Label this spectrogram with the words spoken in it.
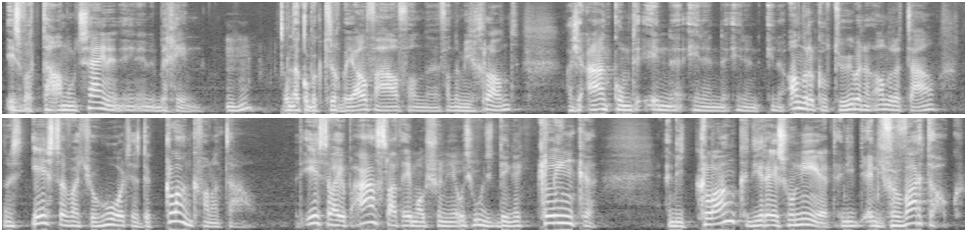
is wat taal moet zijn in, in, in het begin. Mhm. En dan kom ik terug bij jouw verhaal van, eh, van de migrant. Als je aankomt in, in, een, in, een, in een andere cultuur, met een andere taal... dan is het eerste wat je hoort is de klank van een taal. Het eerste waar je op aanslaat emotioneel is hoe die dingen klinken. En die klank die resoneert en die, en die verwart ook.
